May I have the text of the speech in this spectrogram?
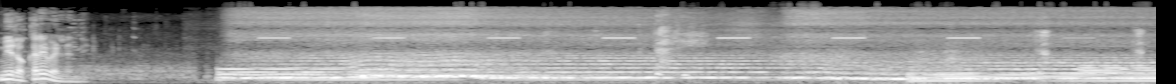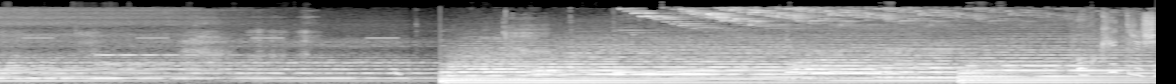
మీరు ఒక్కరే వెళ్ళండి ఓకే త్రిష.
